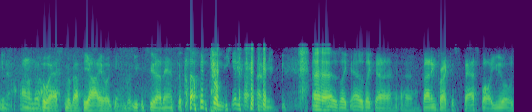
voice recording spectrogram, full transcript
you know, I don't know who asked him about the Iowa game, but you could see that answer coming from, you know, I mean, uh-huh. that was like that was like a, a batting practice fastball. You knew what was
